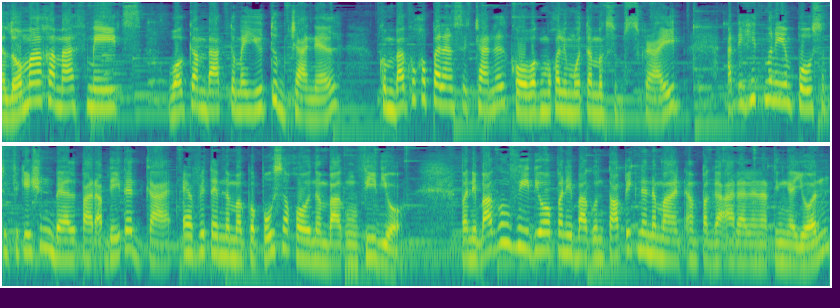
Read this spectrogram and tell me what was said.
Hello mga ka-mathmates! Welcome back to my YouTube channel. Kung bago ka pa lang sa channel ko, huwag mo kalimutan mag-subscribe at i-hit mo na yung post notification bell para updated ka every time na magpo-post ako ng bagong video. Panibagong video, panibagong topic na naman ang pag-aaralan natin ngayon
